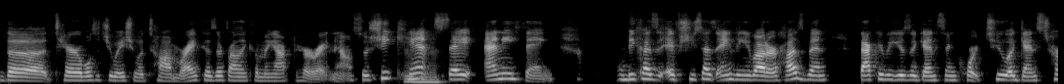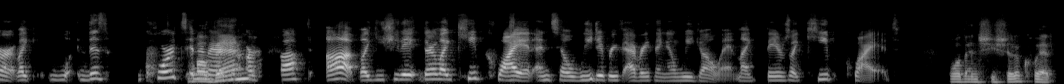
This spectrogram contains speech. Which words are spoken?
the terrible situation with Tom, right? Because they're finally coming after her right now. So she can't Mhm. say anything because if she says anything about her husband, that could be used against in court too against her. Like this courts in Well, America then- are fucked up. Like you she they, they're like keep quiet until we debrief everything and we go in. Like they're like keep quiet. well, then she should have quit."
